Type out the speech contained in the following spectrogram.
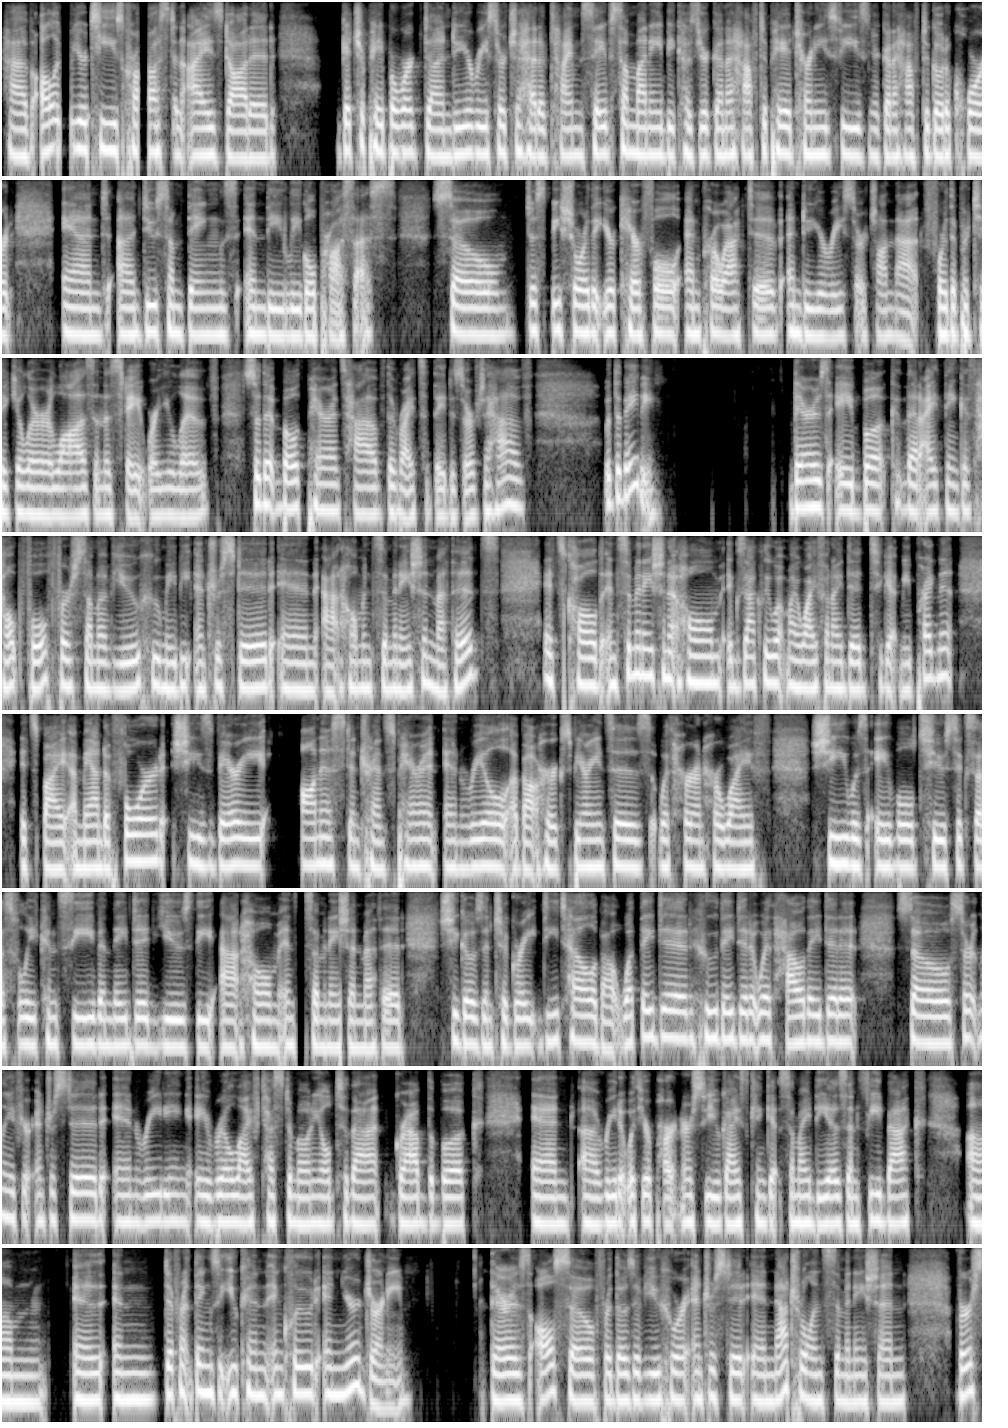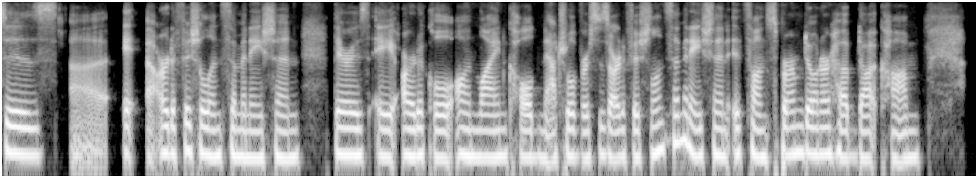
have all of your T's crossed and I's dotted get your paperwork done, do your research ahead of time, save some money because you're going to have to pay attorney's fees and you're going to have to go to court and uh, do some things in the legal process. So just be sure that you're careful and proactive and do your research on that for the particular laws in the state where you live so that both parents have the rights that they deserve to have with the baby there's a book that I think is helpful for some of you who may be interested in at home insemination methods. It's called Insemination at Home Exactly What My Wife and I Did to Get Me Pregnant. It's by Amanda Ford. She's very honest and transparent and real about her experiences with her and her wife. She was able to successfully conceive, and they did use the at home insemination method. She goes into great detail about what they did, who they did it with, how they did it. So, certainly, if you're interested in reading a real life testimonial to that, grab the book and uh, read it with your partner so you guys can get some ideas and feedback. Um, and, and different things that you can include in your journey. There is also, for those of you who are interested in natural insemination versus uh, artificial insemination, there is a article online called "Natural versus Artificial Insemination." It's on SpermDonorHub.com.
